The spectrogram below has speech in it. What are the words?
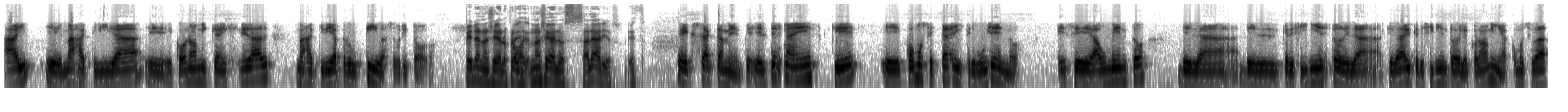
hay eh, más actividad económica en general, más actividad productiva sobre todo. Pero no llega a los precios, no llega a los salarios. Esto. Exactamente. El tema es que eh, cómo se está distribuyendo ese aumento de la del crecimiento de la que da el crecimiento de la economía, cómo se va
